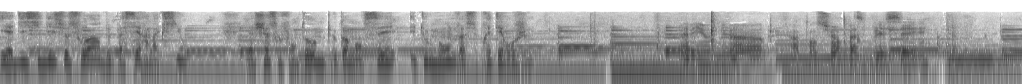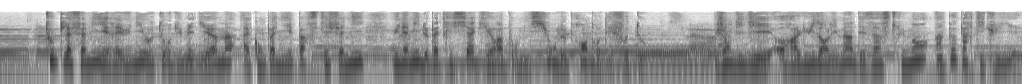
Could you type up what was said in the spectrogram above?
et a décidé ce soir de passer à l'action. La chasse aux fantômes peut commencer et tout le monde va se prêter au jeu. Allez, on y va. Attention à pas se blesser. Toute la famille est réunie autour du médium, accompagnée par Stéphanie, une amie de Patricia qui aura pour mission de prendre des photos. Jean Didier aura lui dans les mains des instruments un peu particuliers.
